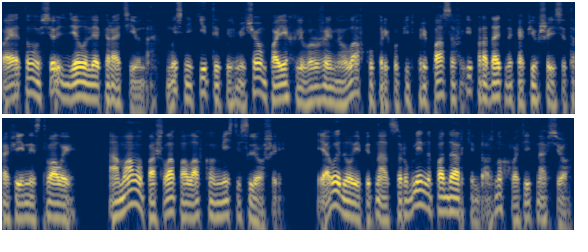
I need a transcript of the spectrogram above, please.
поэтому все сделали оперативно. Мы с Никитой и Кузьмичом поехали в оружейную лавку прикупить припасов и продать накопившиеся трофейные стволы, а мама пошла по лавкам вместе с Лешей. Я выдал ей 15 рублей на подарки, должно хватить на все.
